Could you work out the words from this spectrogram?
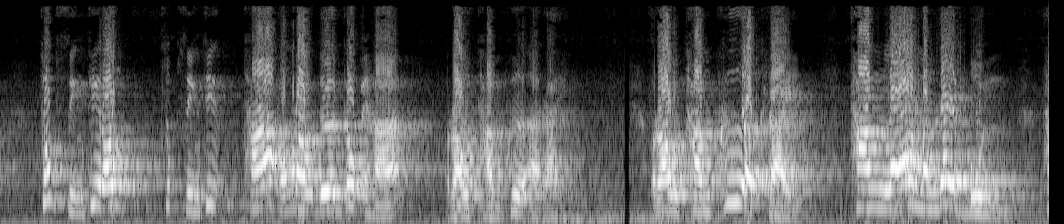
ำทุกสิ่งที่เราทุกสิ่งที่เท้าของเราเดินเข้าไปหา เราทำเพื่ออะไร เราทำเพื่อใครทำแล้วมันได้บุญท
